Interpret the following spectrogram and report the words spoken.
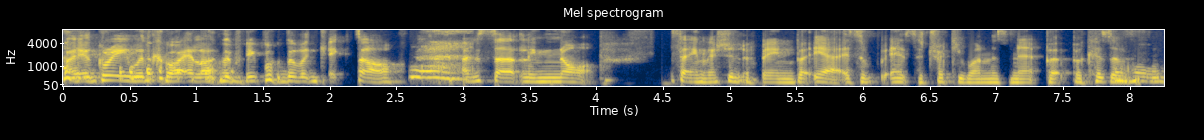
I agree with quite a lot of the people that were kicked off. I'm certainly not saying they shouldn't have been, but yeah, it's a it's a tricky one, isn't it? But because of mm-hmm.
